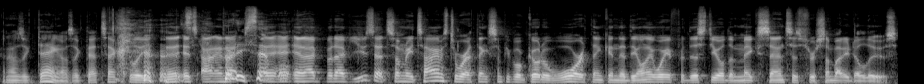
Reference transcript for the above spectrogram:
And I was like, "Dang!" I was like, "That's actually it's and pretty I, simple. And, and I, but I've used that so many times to where I think some people go to war thinking that the only way for this deal to make sense is for somebody to lose.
